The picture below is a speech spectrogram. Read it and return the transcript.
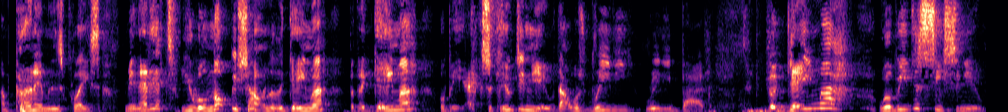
and put him in his place. Me and Elliot, you will not be shouting at the gamer, but the gamer will be executing you. That was really, really bad. The gamer will be deceasing you.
